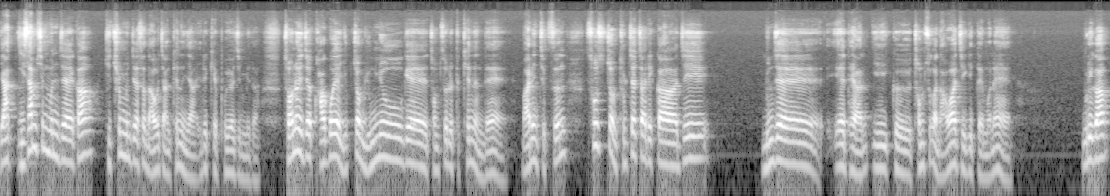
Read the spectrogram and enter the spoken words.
약 2, 30문제가 기출문제에서 나오지 않겠느냐 이렇게 보여집니다. 저는 이제 과거에 6.66의 점수를 득했는데 말인 즉슨 소수점 둘째 자리까지 문제에 대한 이 그 점수가 나와지기 때문에 우리가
